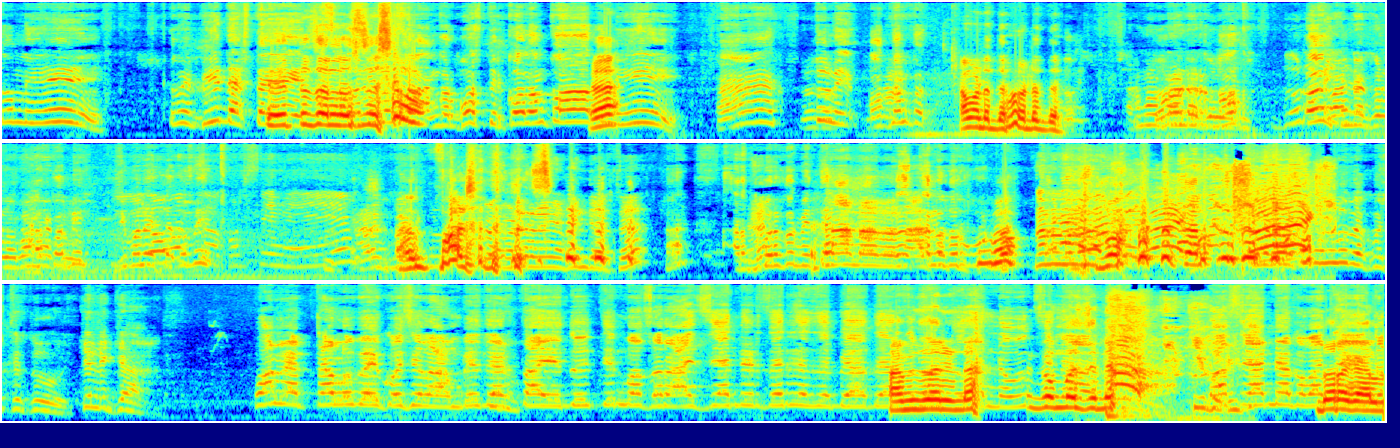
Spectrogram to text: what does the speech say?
তুমি তুমি বিদেশ তো চলে আসছে। আঙ্গর বস্তির কলঙ্ক হ্যাঁ? তুমি হ্যাঁ তুমি বদনাম কর আমার দে আমার দে আমার বান্ডা করল বান্ডা করল বান্ডা করল জীবনে এটা তুমি করছে হে পাশে দে আর দুবার করবি না না না না তোর না না না কোন লোবে কইছিস তুই কে লিখা অনেকটা লোভেই কইছিলাম, বিদেশ তাই দুই তিন বছর আইছি, আইনের ছেড়ে যে বিয়া দেওয়ার আমি জানি না জন্য উঠছি গম পাচ্ছি না বাচ্চা আইনে কো ধরা বাচ্চা, গেল। ধরা আমি জানি না ধরা গেল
